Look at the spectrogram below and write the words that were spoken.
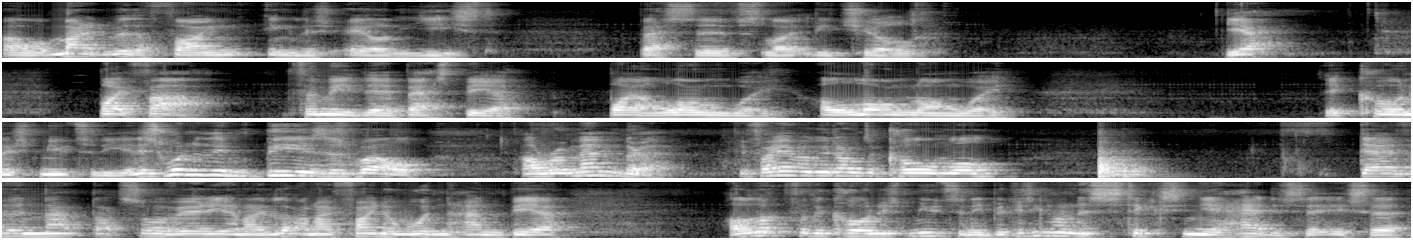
oh, married with a fine English ale yeast. Best served slightly chilled. Yeah, by far, for me, their best beer. By a long way, a long, long way. The Cornish Mutiny. And it's one of them beers as well. I'll remember If I ever go down to Cornwall, Devon, that, that sort of area, and I look and I find a wooden hand beer, I'll look for the Cornish Mutiny because it kind of sticks in your head. It's a, it's a,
